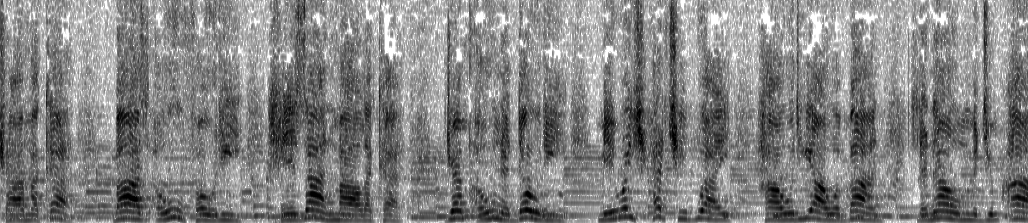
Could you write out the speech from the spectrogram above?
شامەکە باز ئەو فەوری خێزان ماڵەکە جەم ئەوونە دەوری مێوەش هەرچی بوای هاوریاوە بان لە ناو مجمعا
